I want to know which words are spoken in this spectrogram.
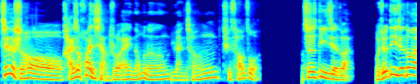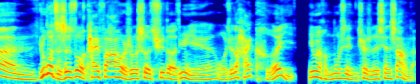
这个时候还是幻想说，哎，能不能远程去操作？这是第一阶段。我觉得第一阶段如果只是做开发或者说社区的运营，我觉得还可以，因为很多东西你确实是线上的。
